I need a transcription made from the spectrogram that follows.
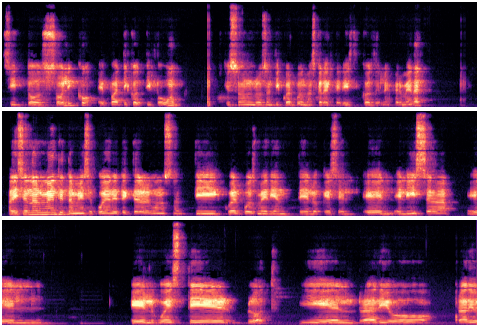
citosólico hepático tipo 1, que son los anticuerpos más característicos de la enfermedad. Adicionalmente, también se pueden detectar algunos anticuerpos mediante lo que es el, el, el ISA, el, el Western Blot y el radio, radio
